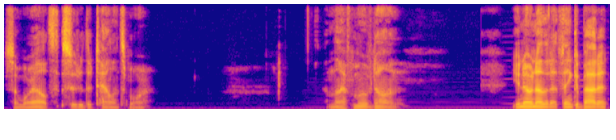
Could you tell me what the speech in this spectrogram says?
somewhere else that suited their talents more. And life moved on. You know, now that I think about it,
